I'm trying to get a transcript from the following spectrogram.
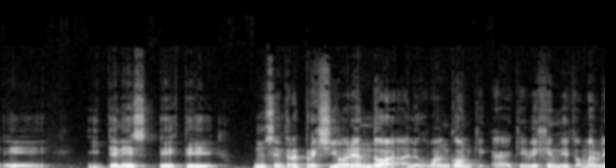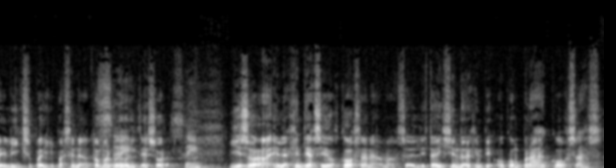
Eh, y tenés este, un central presionando a, a los bancos aunque, a que dejen de tomarle el para que pasen a tomar Sí. el tesoro. Sí. Y eso a- en la gente hace dos cosas nada más. O sea, le está diciendo a la gente, o comprás cosas,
